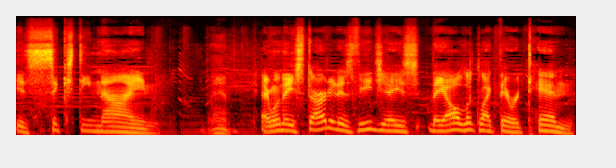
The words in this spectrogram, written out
is 69. Man. And when they started as VJs, they all looked like they were 10.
